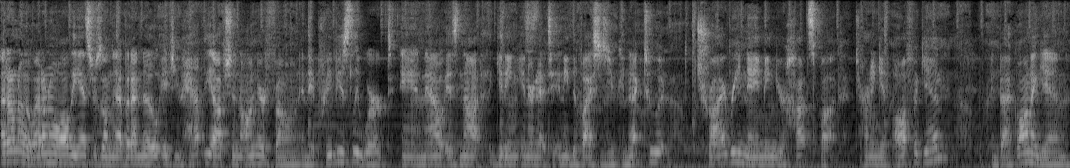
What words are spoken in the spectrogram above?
I don't know. I don't know all the answers on that, but I know if you have the option on your phone and it previously worked and now is not getting internet to any devices you connect to it, try renaming your hotspot, turning it off again and back on again,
